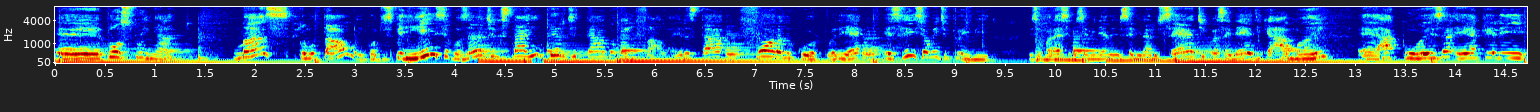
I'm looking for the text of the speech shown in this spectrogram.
é, posto em ato. Mas, como tal, enquanto experiência gozante, ele está interditado a quem fala, ele está fora do corpo, ele é essencialmente proibido. Isso aparece no seminário, seminário 7, com essa ideia de que a mãe, é, a coisa, é aquele,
